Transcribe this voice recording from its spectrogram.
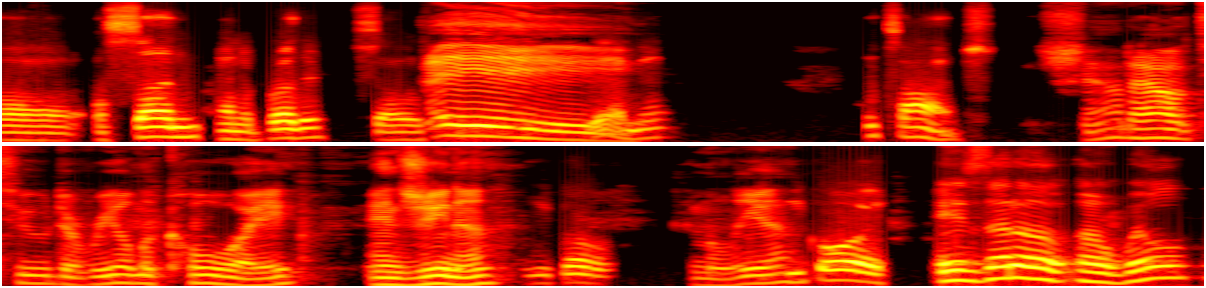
uh, a son and a brother. So, Hey, yeah, man. Good times. shout out to Daryl McCoy and Gina You go. and Malia. You go. Is that a, a Will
